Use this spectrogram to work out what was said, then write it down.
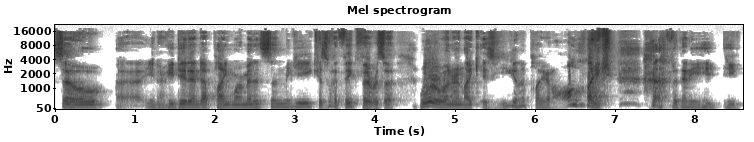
So, uh, you know, he did end up playing more minutes than McGee because I think there was a, we were wondering, like, is he going to play at all? Like, but then he, he, he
